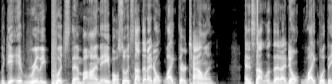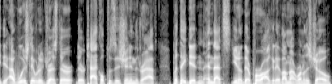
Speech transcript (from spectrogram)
like it really puts them behind the eight ball. So it's not that I don't like their talent. And it's not that I don't like what they did. I wish they would address their their tackle position in the draft, but they didn't, and that's you know their prerogative. I'm not running the show,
